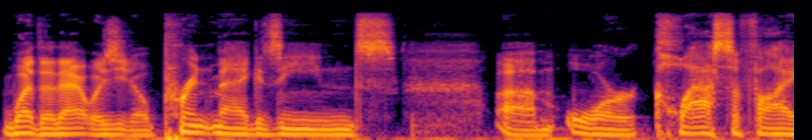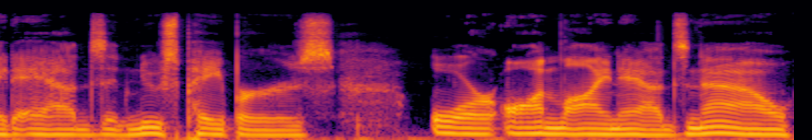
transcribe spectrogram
whether that was you know print magazines um, or classified ads in newspapers or online ads now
